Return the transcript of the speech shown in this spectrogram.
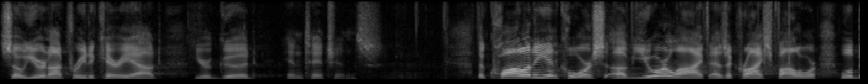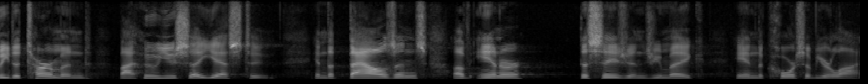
so you're not free to carry out your good intentions. The quality and course of your life as a Christ follower will be determined by who you say yes to in the thousands of inner decisions you make in the course of your life.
